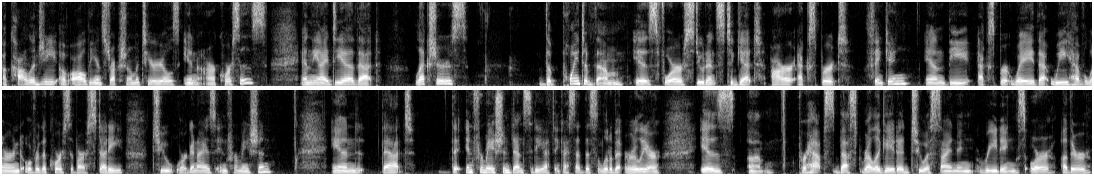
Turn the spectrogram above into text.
ecology of all the instructional materials in our courses and the idea that lectures, the point of them is for students to get our expert thinking and the expert way that we have learned over the course of our study to organize information. And that the information density, I think I said this a little bit earlier, is um, perhaps best relegated to assigning readings or other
